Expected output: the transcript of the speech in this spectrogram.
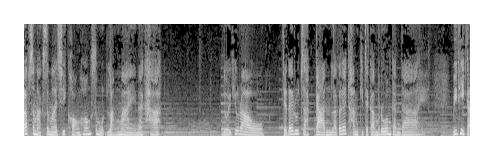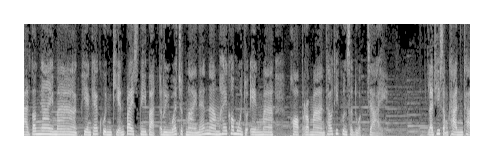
รับสมัครสมาชิกของห้องสมุดหลังใหม่นะคะ โดยที่เราจะได้รู้จักกันแล้วก็ได้ทำกิจกรรมร่วมกันได้ วิธีการก็ง่ายมาก เพียงแค่คุณเขียนไปรษณียบัตร หรือว่าจดหมายแนะนำให้ข้อมูลตัวเองมา พอประมาณเท่าที่คุณสะดวกใจ และที่สำคัญค่ะ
